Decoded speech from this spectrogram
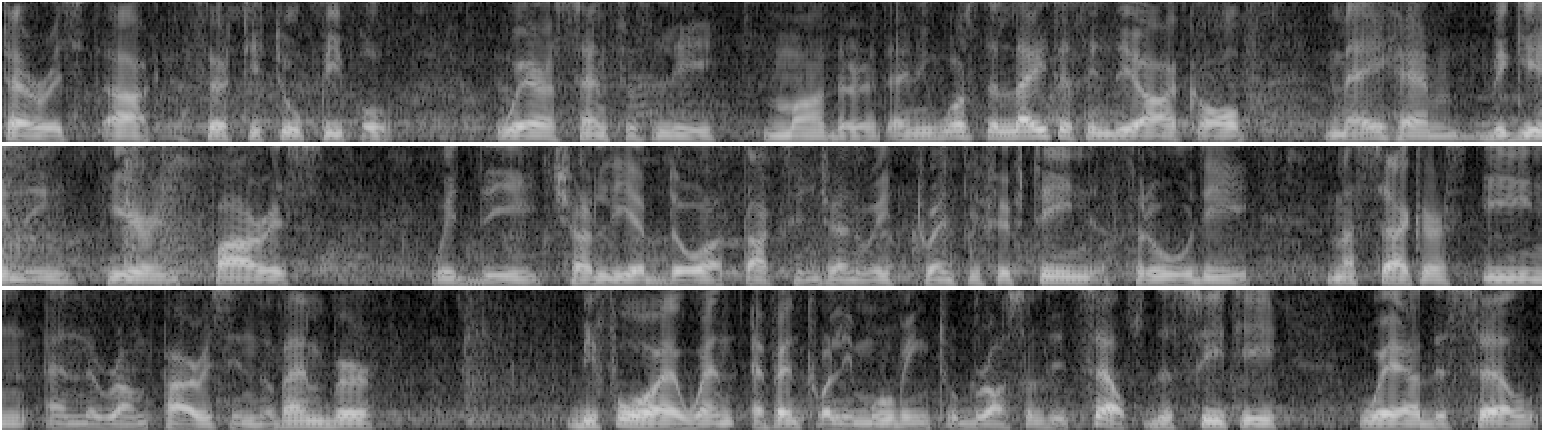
terrorist act. 32 people were senselessly murdered. And it was the latest in the arc of mayhem beginning here in Paris with the Charlie Hebdo attacks in January 2015 through the massacres in and around Paris in November, before I went eventually moving to Brussels itself, the city where the cell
